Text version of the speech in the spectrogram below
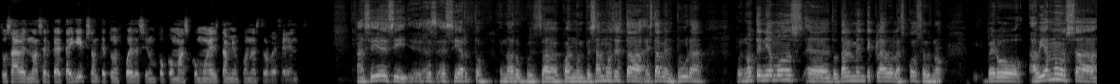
tú sabes, ¿no? Acerca de Ty Gibson, que tú nos puedes decir un poco más cómo él también fue nuestro referente. Así es, sí, es, es cierto, Genaro, pues ah, cuando empezamos esta, esta aventura, pues no teníamos eh, totalmente claro las cosas, ¿no? Pero habíamos... Uh,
